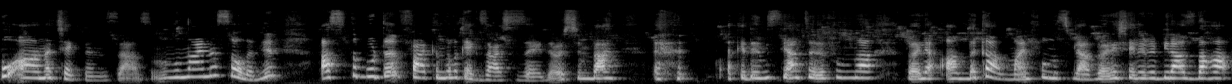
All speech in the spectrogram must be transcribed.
bu ana çekmemiz lazım. Bunlar nasıl olabilir? Aslında burada farkındalık egzersizleri ediyoruz. Şimdi ben akademisyen tarafımla böyle anda kal, mindfulness falan böyle şeylere biraz daha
